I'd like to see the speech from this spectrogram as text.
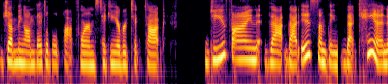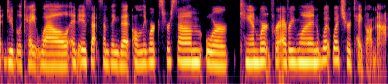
jumping on multiple platforms, taking over TikTok. Do you find that that is something that can duplicate well? And is that something that only works for some or can work for everyone? What, what's your take on that?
